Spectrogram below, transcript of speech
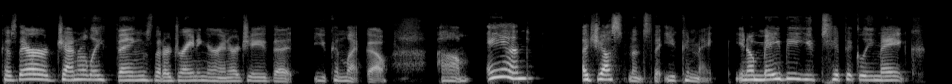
because there are generally things that are draining your energy that you can let go. Um, and adjustments that you can make. You know, maybe you typically make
